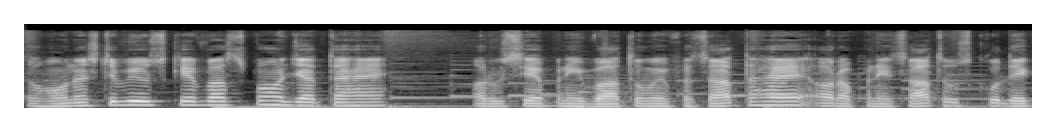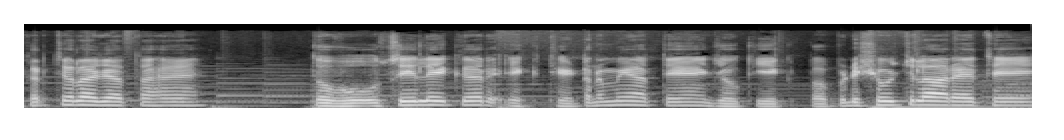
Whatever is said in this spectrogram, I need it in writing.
तो होनेस्ट भी उसके पास पहुँच जाता है। और उसे अपनी बातों में फंसाता है और अपने साथ उसको लेकर चला जाता है। तो वो उसे लेकर एक थिएटर में आते हैं, जो कि एक पपड़ी शो चला रहे थे।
